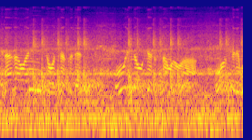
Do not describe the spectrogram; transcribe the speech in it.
品川に到着ですお降りのお客様はお忘れ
